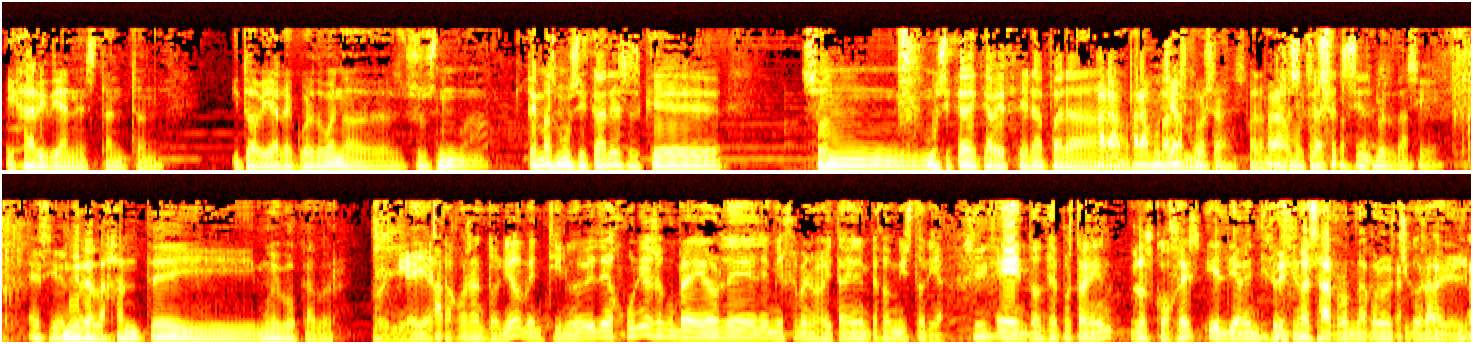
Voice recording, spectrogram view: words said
Y Harry Dean Stanton. Y todavía recuerdo, bueno, sus temas musicales es que son música de cabecera para, Para, para muchas mucha- cosas. para, muchas, cosas, sí, es verdad. Sí, es cierto. Muy relajante y muy evocador. Pues mira, ya está José Antonio, 29 de junio es el cumpleaños de, de mi gemelos, ahí también empezó mi historia. Sí. Eh, entonces pues también los coges y el día 29 te vas a ronda con los chicos a ver el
